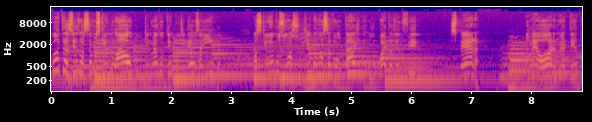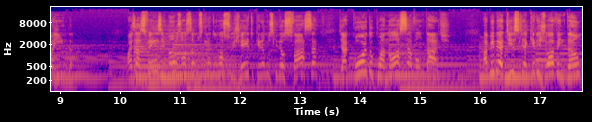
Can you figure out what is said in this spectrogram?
Quantas vezes nós estamos querendo algo que não é do tempo de Deus ainda? Nós queremos o nosso jeito, a nossa vontade, e o pai está dizendo, filho, espera, não é hora, não é tempo ainda. Mas às vezes, irmãos, nós estamos querendo o nosso jeito, queremos que Deus faça de acordo com a nossa vontade. A Bíblia diz que aquele jovem, então,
